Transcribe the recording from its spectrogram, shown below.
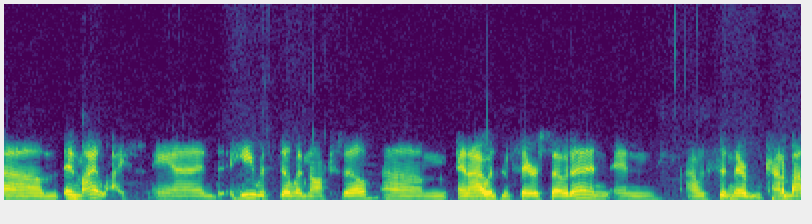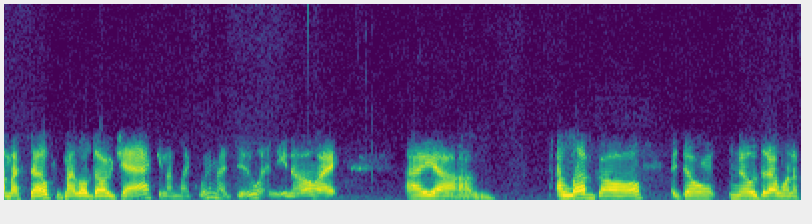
um, in my life. And he was still in Knoxville, um, and I was in Sarasota, and, and I was sitting there kind of by myself with my little dog Jack, and I'm like, what am I doing? You know, I, I, um, I love golf. I don't know that I want to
